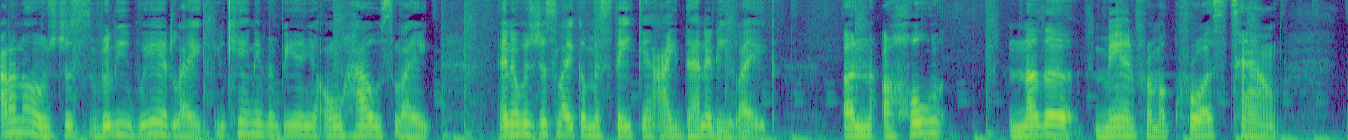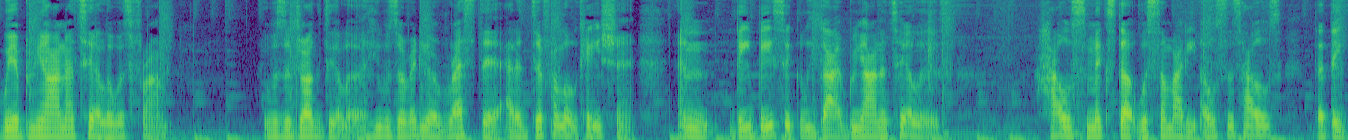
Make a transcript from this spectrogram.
I don't know, it was just really weird. Like you can't even be in your own house like and it was just like a mistaken identity like an, a whole another man from across town where Breonna Taylor was from. It was a drug dealer. He was already arrested at a different location. And they basically got Breonna Taylor's house mixed up with somebody else's house that they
